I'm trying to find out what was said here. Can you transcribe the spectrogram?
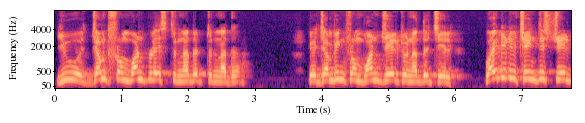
You jumped from one place to another to another. You're jumping from one jail to another jail. Why did you change this jail?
